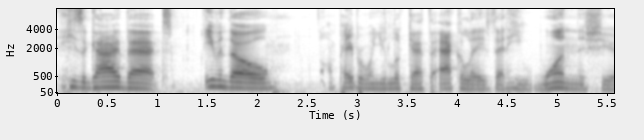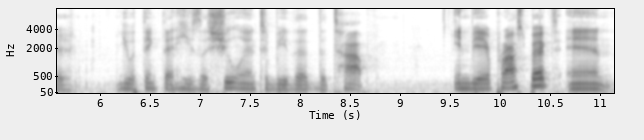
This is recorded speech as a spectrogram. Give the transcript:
He's a guy that even though on paper when you look at the accolades that he won this year, you would think that he's a shoe in to be the the top NBA prospect and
